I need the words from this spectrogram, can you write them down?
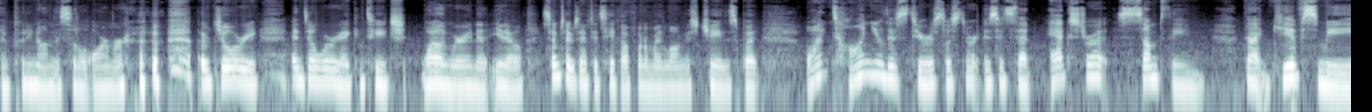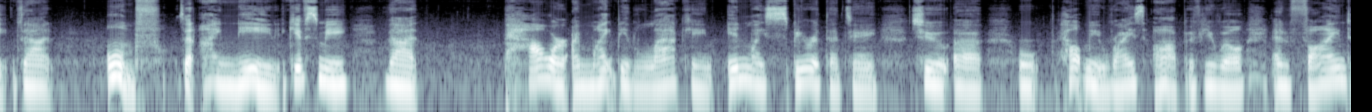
I'm putting on this little armor of jewelry. And don't worry, I can teach while I'm wearing it. You know, sometimes I have to take off one of my longest chains, but why I'm telling you this, dearest listener, is it's that extra something that gives me that oomph that I need. It gives me that power I might be lacking in my spirit that day to uh, help me rise up, if you will, and find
